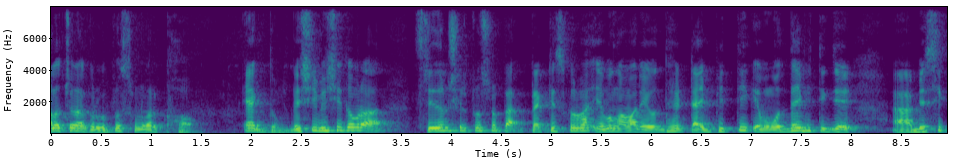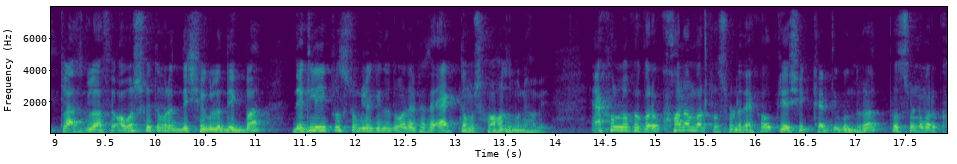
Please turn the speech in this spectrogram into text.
আলোচনা করব প্রশ্ন নম্বর খ। একদম। বেশি বেশি তোমরা সৃজনশীল প্রশ্ন প্র্যাকটিস করবা এবং আমার এই অধ্যায়ের টাইপ ভিত্তিক এবং অধ্যায় ভিত্তিক যে বেসিক ক্লাসগুলো আছে অবশ্যই তোমরা সেগুলো দেখবা। দেখলে এই প্রশ্নগুলো কিন্তু তোমাদের কাছে একদম সহজ মনে হবে। এখন লক্ষ্য করো খ নম্বর প্রশ্নটা দেখো প্রিয় শিক্ষার্থী বন্ধুরা। প্রশ্ন নম্বর খ।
